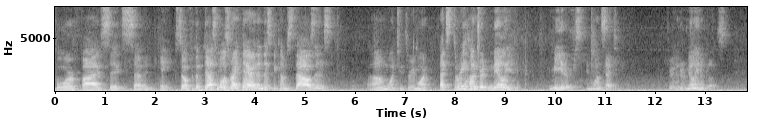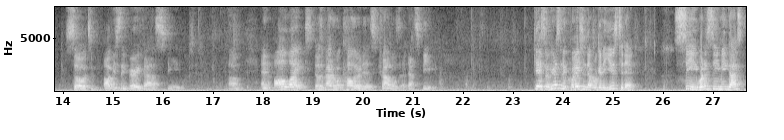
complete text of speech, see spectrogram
4, 5, 6, 7, 8. So if the decimal is right there, then this becomes thousands. Um, 1, 2, 3 more. That's 300 million meters in one second. 300 million of those. So it's obviously very fast speed. Um, and all light, doesn't matter what color it is, travels at that speed. Okay, so here's an equation that we're going to use today. C, what does C mean, guys?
